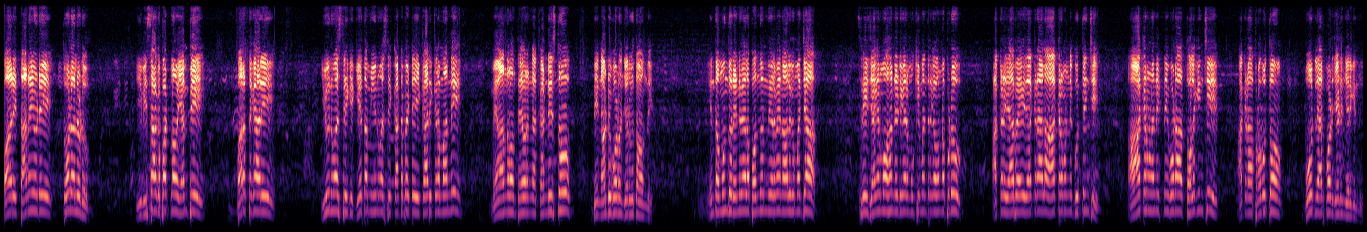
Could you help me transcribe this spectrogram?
వారి తనయుడి తోడలుడు ఈ విశాఖపట్నం ఎంపీ భరత్ గారి యూనివర్సిటీకి గీతం యూనివర్సిటీ కట్టబెట్టే ఈ కార్యక్రమాన్ని మేమందరం తీవ్రంగా ఖండిస్తూ దీన్ని అడ్డుకోవడం జరుగుతూ ఉంది. ఇంతకుముందు రెండు వేల పంతొమ్మిది ఇరవై నాలుగు మధ్య శ్రీ జగన్మోహన్ రెడ్డి గారు ముఖ్యమంత్రిగా ఉన్నప్పుడు అక్కడ యాభై ఐదు ఎకరాల ఆక్రమణని గుర్తించి ఆ ఆక్రమణన్నింటినీ కూడా తొలగించి అక్కడ ప్రభుత్వం బోర్డులు ఏర్పాటు చేయడం జరిగింది.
